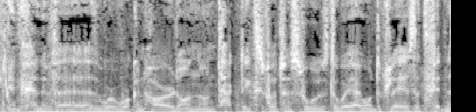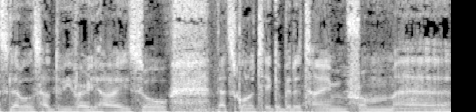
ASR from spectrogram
kind of uh, we're working hard on, on tactics, but I suppose the way I want to play is that the fitness levels have to be very high. So that's going to take a bit of time. From uh,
